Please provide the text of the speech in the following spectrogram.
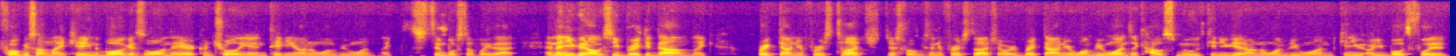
focus on like hitting the ball against the wall in the air, controlling it, and taking on a one v one, like simple stuff like that. And then you can obviously break it down, like break down your first touch, just focus on your first touch, or break down your one v ones, like how smooth can you get on the one v one? Can you are you both footed?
